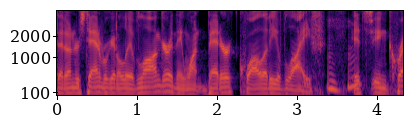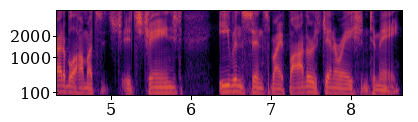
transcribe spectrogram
that understand we're going to live longer and they want better quality of life. Mm-hmm. It's incredible how much it's, it's changed, even since my father's generation to me.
